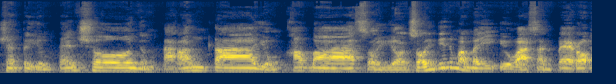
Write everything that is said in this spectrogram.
syempre, yung tension, yung taranta, yung kaba, so yon So, hindi naman may iwasan, pero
